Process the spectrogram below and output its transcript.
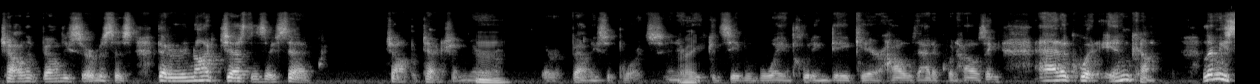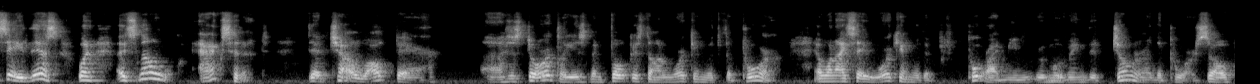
child and family services that are not just, as I said, child protection. They're, mm. they're family supports in every right. conceivable way, including daycare, house, adequate housing, adequate income. Let me say this: when it's no accident that child welfare uh, historically has been focused on working with the poor. And when I say working with the poor, I mean removing the children of the poor. So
